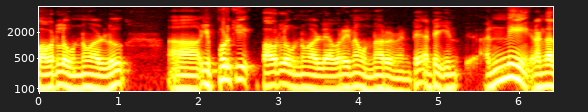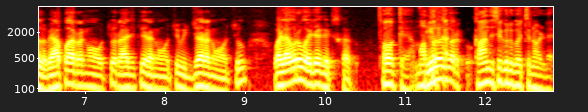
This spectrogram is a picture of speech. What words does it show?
పవర్లో ఉన్నవాళ్ళు ఇప్పటికీ పవర్లో ఉన్నవాళ్ళు ఎవరైనా ఉన్నారు అని అంటే అంటే అన్ని రంగాల్లో వ్యాపార రంగం అవ్వచ్చు రాజకీయ రంగం అవ్వచ్చు విద్యా రంగం అవ్వచ్చు వాళ్ళు ఎవరు వైజాగ్ హెడ్స్ కాదు. ఓకే ఈ రోజు వరకు. కాంతి సిగులకు వచ్చిన వాళ్ళే.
